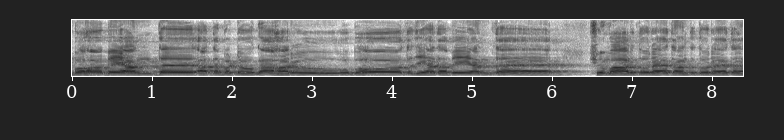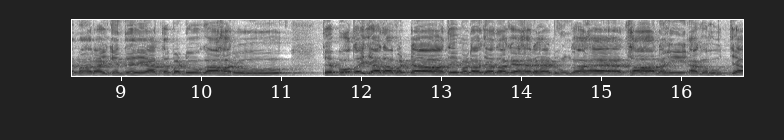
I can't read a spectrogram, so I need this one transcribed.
ਬਹੁ ਬੇਅੰਤ, ਅਤ ਵੱਡੋ ਗਾਹਰੋ ਬਹੁਤ ਜ਼ਿਆਦਾ ਬੇਅੰਤ ਹੈ। ਸ਼ੁਮਾਰ ਤੋਂ ਰਹਿਤ ਅੰਤ ਤੋਂ ਰਹਿਤ ਹੈ ਮਹਾਰਾਜ ਕਹਿੰਦੇ, ਅਤ ਵੱਡੋ ਗਾਹਰੋ। ਤੇ ਬਹੁਤਾ ਹੀ ਜ਼ਿਆਦਾ ਵੱਡਾ ਤੇ ਬੜਾ ਜ਼ਿਆਦਾ ਗਹਿਰ ਹੈ, ਡੂੰਘਾ ਹੈ, ਥਾ ਨਹੀਂ ਅਗਹੂਚਾ।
